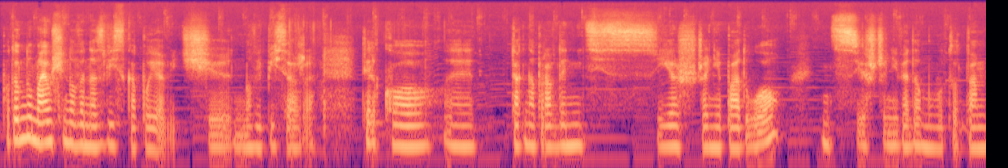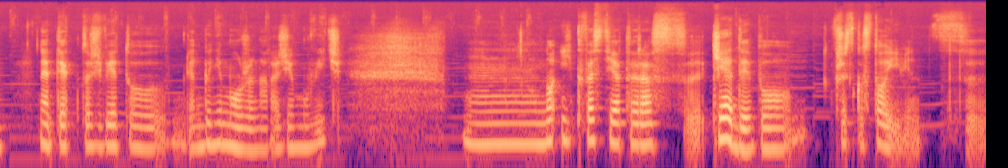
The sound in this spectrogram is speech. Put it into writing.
Podobno mają się nowe nazwiska pojawić, e, nowi pisarze. Tylko tak naprawdę nic jeszcze nie padło, nic jeszcze nie wiadomo, bo to tam nawet jak ktoś wie, to jakby nie może na razie mówić. Mm, no i kwestia teraz kiedy, bo wszystko stoi, więc y,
